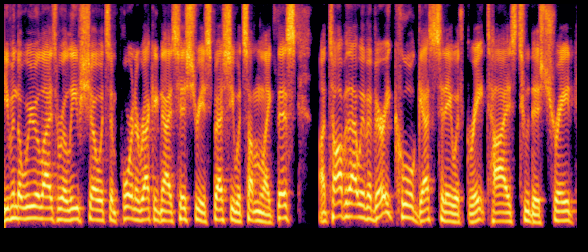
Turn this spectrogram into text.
Even though we realize we're a Leaf show, it's important to recognize history, especially with something like this. On top of that, we have a very cool guest today with great ties to this trade.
